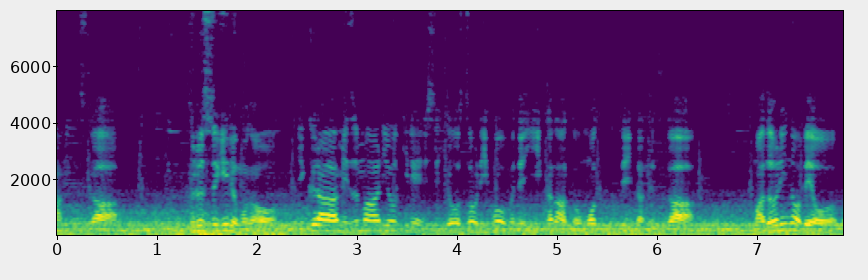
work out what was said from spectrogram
たんですが古すぎるものいくら水回りをきれいにして表層リフォームでいいかなと思っていたんですが間取り延べを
